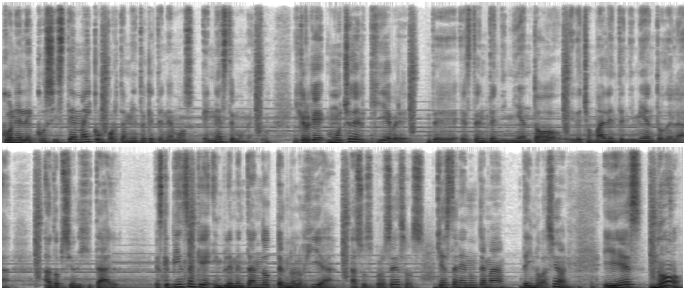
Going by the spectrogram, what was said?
con el ecosistema y comportamiento que tenemos en este momento. Y creo que mucho del quiebre de este entendimiento, y de hecho mal entendimiento de la adopción digital, es que piensan que implementando tecnología a sus procesos ya están en un tema de innovación. Y es, no,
